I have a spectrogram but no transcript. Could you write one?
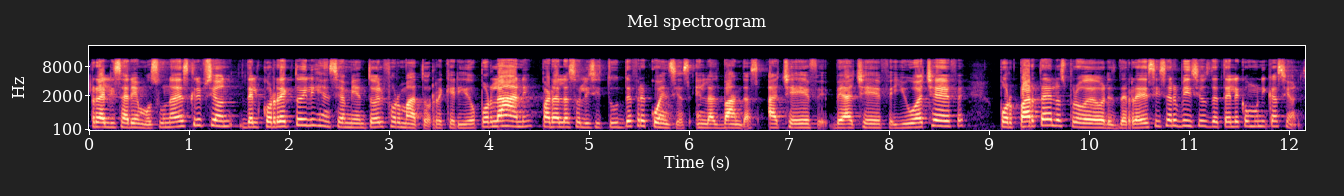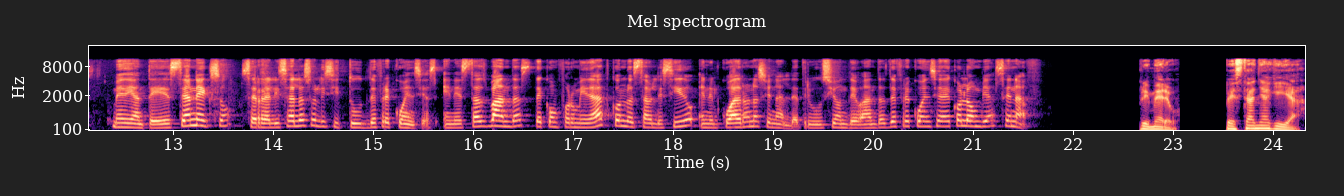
realizaremos una descripción del correcto diligenciamiento del formato requerido por la ANE para la solicitud de frecuencias en las bandas HF, VHF y UHF por parte de los proveedores de redes y servicios de telecomunicaciones. Mediante este anexo se realiza la solicitud de frecuencias en estas bandas de conformidad con lo establecido en el Cuadro Nacional de Atribución de Bandas de Frecuencia de Colombia, CENAF. Primero, pestaña Guía.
